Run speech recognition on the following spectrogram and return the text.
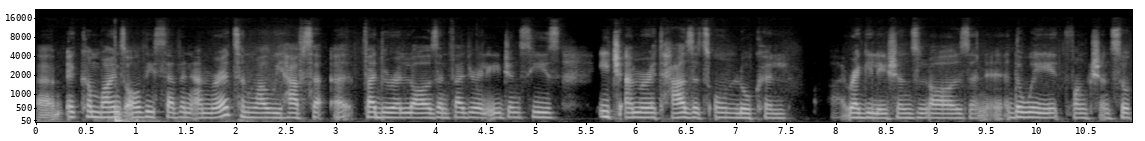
um, it combines all these seven emirates. And while we have se- uh, federal laws and federal agencies, each emirate has its own local regulations, laws, and uh, the way it functions. So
